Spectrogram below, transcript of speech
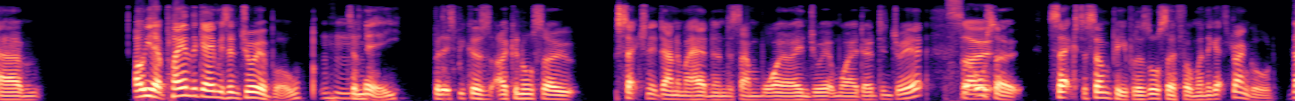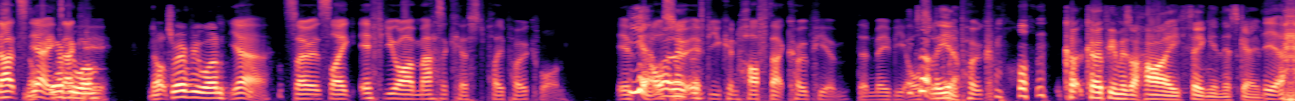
um, Oh yeah, playing the game is enjoyable Mhm. to me, but it's because I can also section it down in my head and understand why I enjoy it and why I don't enjoy it. So but also, sex to some people is also fun when they get strangled. that's not yeah, exactly. everyone. Not to everyone. Yeah. So it's like if you are a masochist, play Pokemon. If Yeah, also I- if you can huff that copium, then maybe Exactly, also play Pokemon. Co- copium is a high thing in this game. yeah.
